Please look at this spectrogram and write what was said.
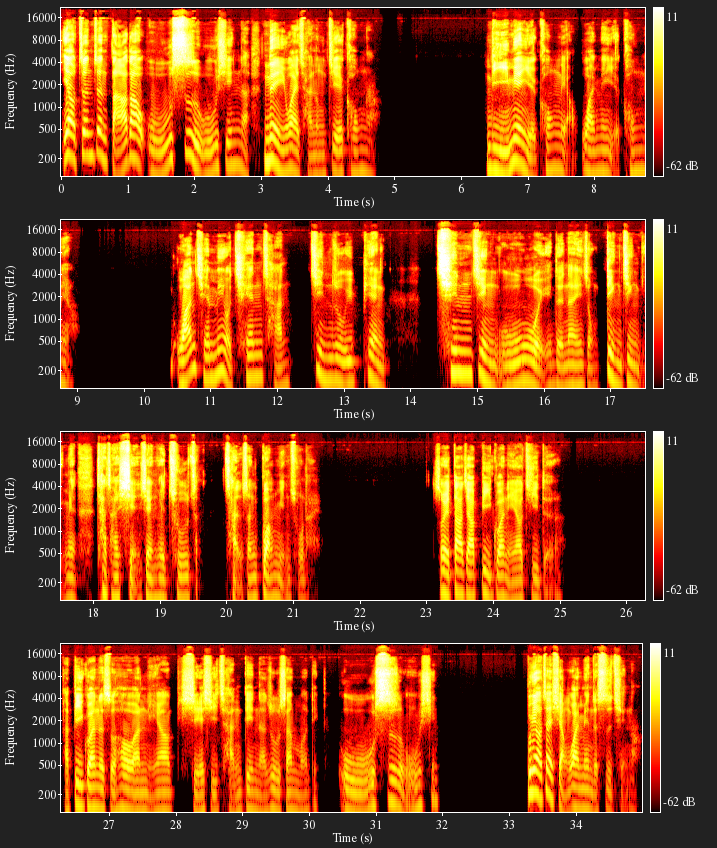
要真正达到无事无心呢，内外才能皆空啊，里面也空了，外面也空了，完全没有牵缠，进入一片。清净无为的那一种定境里面，它才显现会出产产生光明出来。所以大家闭关也要记得啊，闭关的时候啊，你要学习禅定啊，入三摩地，无事无心，不要再想外面的事情了，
